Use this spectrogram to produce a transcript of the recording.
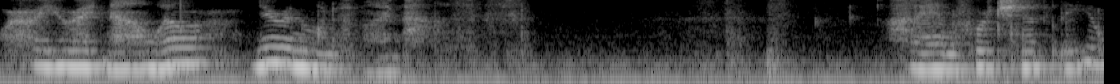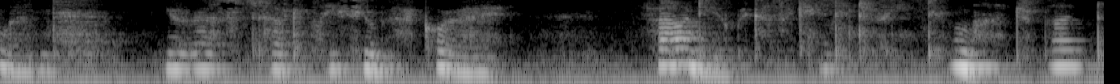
Where are you right now? Well, you're in one of my palaces. I unfortunately, when you rested, have to place you back where I found you because I can't intervene too much, but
